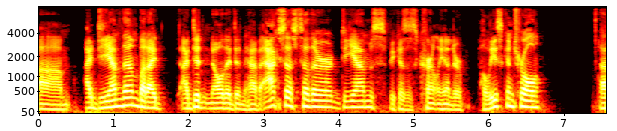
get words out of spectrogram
Um, I DM them, but I I didn't know they didn't have access to their DMs because it's currently under police control. Uh,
